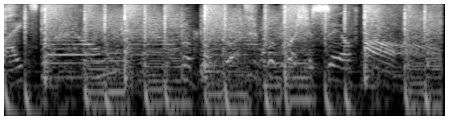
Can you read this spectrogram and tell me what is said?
lights down. But brush yourself off.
